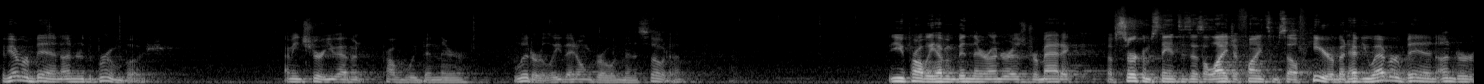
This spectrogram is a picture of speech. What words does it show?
Have you ever been under the broom bush? I mean, sure, you haven't probably been there literally, they don't grow in Minnesota. You probably haven't been there under as dramatic of circumstances as Elijah finds himself here, but have you ever been under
